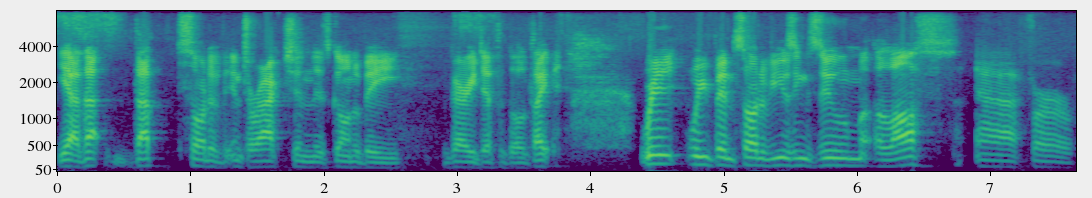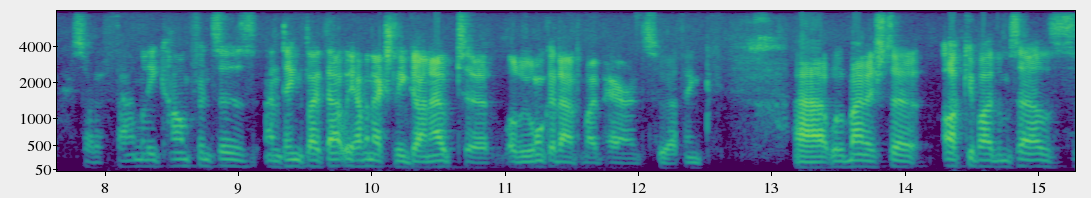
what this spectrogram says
yeah, that that sort of interaction is going to be very difficult. Like we we've been sort of using Zoom a lot uh, for sort of family conferences and things like that. We haven't actually gone out to well, we won't go down to my parents, who I think uh, will manage to occupy themselves.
